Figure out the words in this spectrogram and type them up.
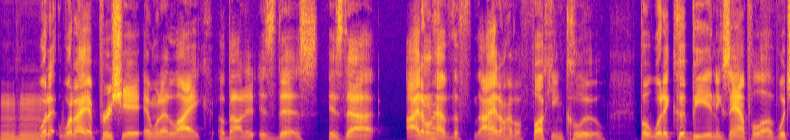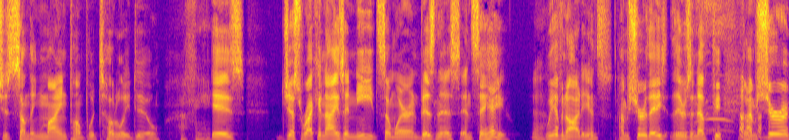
Mm-hmm. what I- what I appreciate and what I like about it is this: is that I don't have the I don't have a fucking clue, but what it could be an example of, which is something Mind Pump would totally do, is just recognize a need somewhere in business and say, hey. We have an audience. I'm sure they there's enough people. I'm sure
